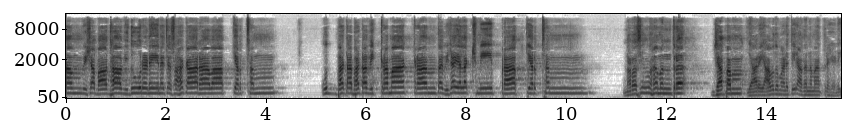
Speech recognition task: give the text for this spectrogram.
ಸರೀಸೃಪಾನಾಂ ವಿಷಬಾಧಾ ವಿದೂರಣೇನ ಚ ಸಹಕಾರಾವಾಪ್ತ್ಯರ್ಥಂ ಉದ್ಭಟ ಭಟ ವಿಕ್ರಮಾಕ್ರಾಂತ ವಿಜಯಲಕ್ಷ್ಮೀ ಪ್ರಾಪ್ತ್ಯರ್ಥಂ ನರಸಿಂಹ ಮಂತ್ರ ಜಪಂ ಯಾರು ಯಾವುದು ಮಾಡ್ತೀರಿ ಅದನ್ನು ಮಾತ್ರ ಹೇಳಿ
